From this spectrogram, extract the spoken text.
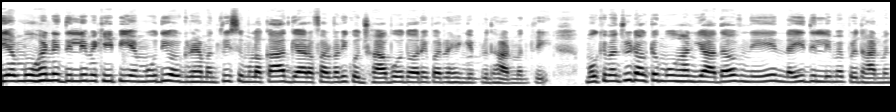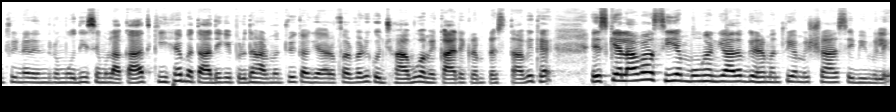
पीएम मोहन ने दिल्ली में की पीएम मोदी और गृह मंत्री से मुलाकात। 11 फरवरी को झाबुआ दौरे पर रहेंगे प्रधानमंत्री। मुख्यमंत्री डॉक्टर मोहन यादव ने नई दिल्ली में प्रधानमंत्री नरेंद्र मोदी से मुलाकात की है। बता दें कि प्रधानमंत्री का 11 फरवरी को झाबुआ में कार्यक्रम प्रस्तावित है। इसके अलावा सीएम मोहन यादव, गृह मंत्री अमित शाह से भी मिले।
